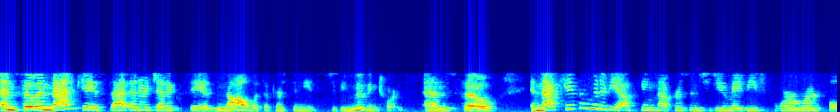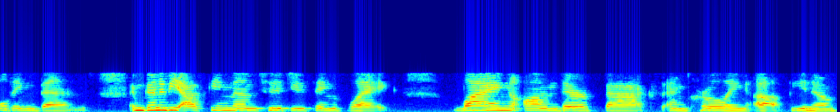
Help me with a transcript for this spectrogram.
And so in that case, that energetic state is not what the person needs to be moving towards. And so in that case, I'm going to be asking that person to do maybe forward folding bends. I'm going to be asking them to do things like lying on their backs and curling up, you know,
